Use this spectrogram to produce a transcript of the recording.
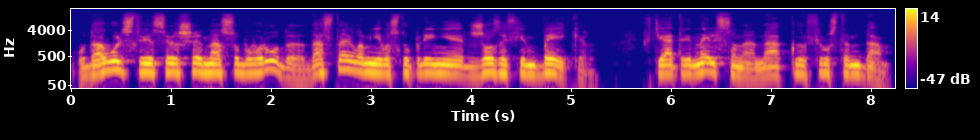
Удовольствие совершенно особого рода доставило мне выступление Джозефин Бейкер в театре Нельсона на Курфюрстендам.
